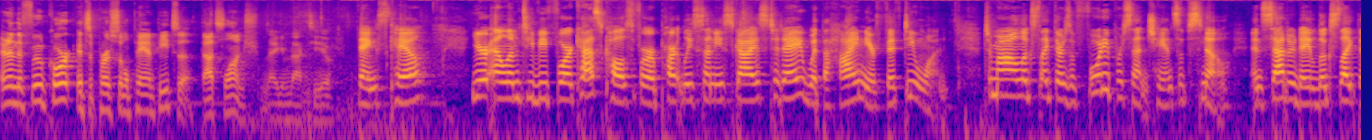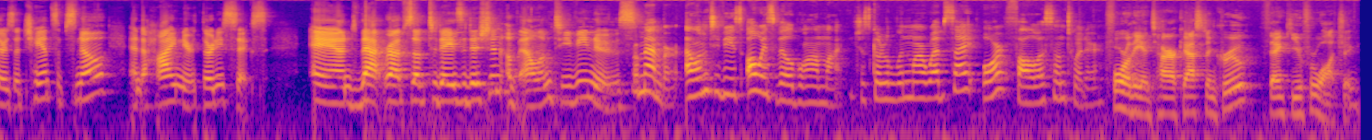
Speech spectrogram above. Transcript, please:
And in the food court, it's a personal pan pizza. That's lunch. Megan, back to you. Thanks, Kale. Your LMTV forecast calls for partly sunny skies today with a high near 51. Tomorrow looks like there's a 40% chance of snow, and Saturday looks like there's a chance of snow and a high near 36. And that wraps up today's edition of LMTV News. Remember, LMTV is always available online. Just go to Linn-Mar website or follow us on Twitter. For the entire cast and crew, thank you for watching.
